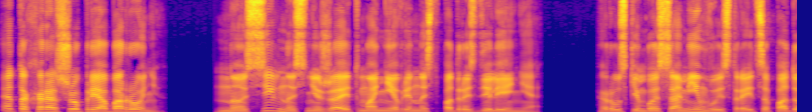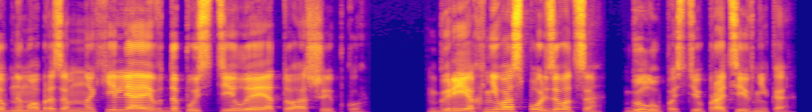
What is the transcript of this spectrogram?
Это хорошо при обороне, но сильно снижает маневренность подразделения. Русским бы самим выстроиться подобным образом, но Хиляев допустил и эту ошибку. Грех не воспользоваться глупостью противника.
